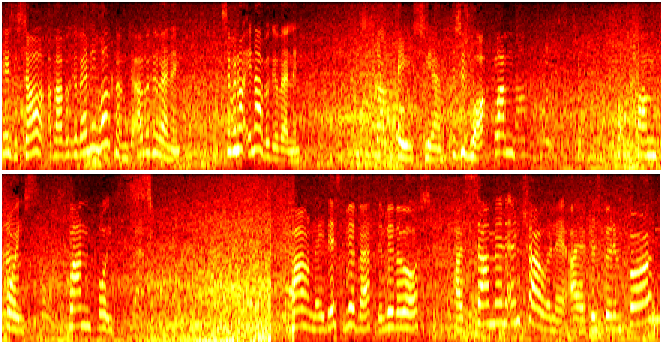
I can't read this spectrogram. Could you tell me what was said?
here's the start of Abergavenny. Welcome to Abergavenny. So we're not in Abergavenny. ATM. This is what? Glan... Glanfoist. Glanfoist. Apparently this river, the River Usk, has salmon and trout in it. I have just been informed.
